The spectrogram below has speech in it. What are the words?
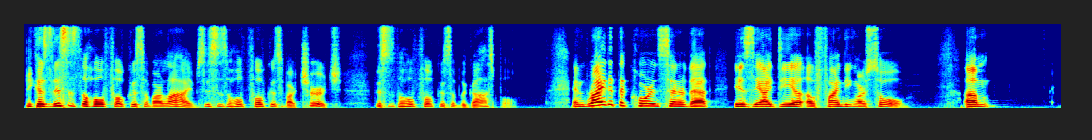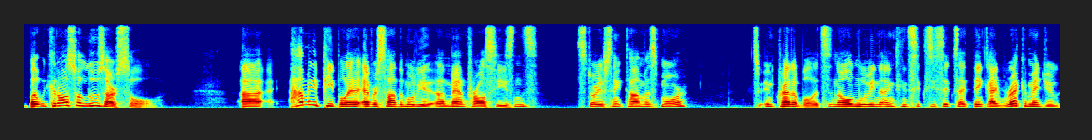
because this is the whole focus of our lives. This is the whole focus of our church. This is the whole focus of the gospel. And right at the core and center of that is the idea of finding our soul. Um, but we can also lose our soul. Uh, how many people ever saw the movie uh, Man for All Seasons? Story of St. Thomas More? It's incredible. It's an old movie, 1966, I think. I recommend you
